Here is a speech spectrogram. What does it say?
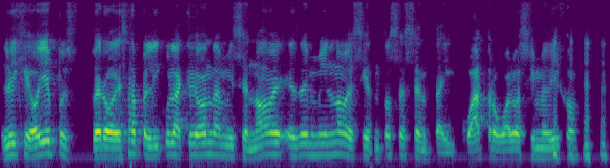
Le dije, oye, pues, pero esa película, ¿qué onda? Me dice, no, es de 1964 o algo así, me dijo.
